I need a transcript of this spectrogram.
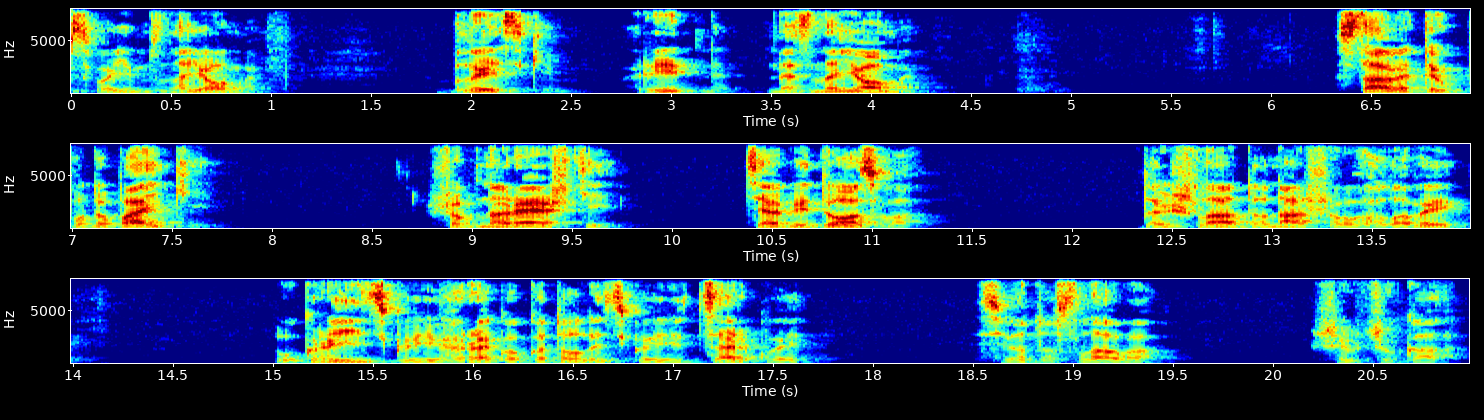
своїм знайомим, близьким, рідним, незнайомим. Ставити вподобайки, щоб нарешті ця відозва дійшла до нашого глави Української греко-католицької церкви Святослава Шевчука.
